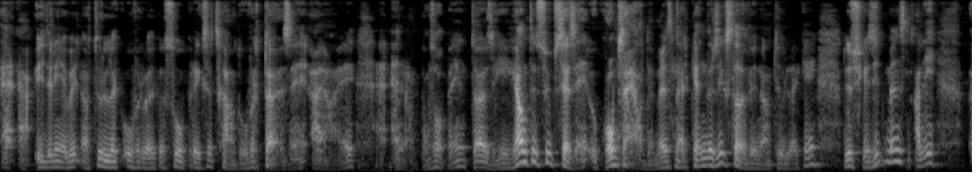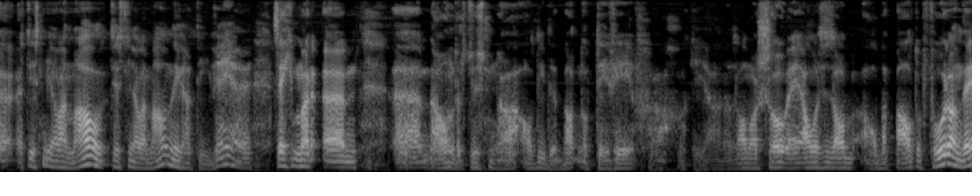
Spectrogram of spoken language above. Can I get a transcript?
Ja, iedereen weet natuurlijk over welke soapreeks het gaat, over thuis. Hè. Ah, ja, hè. En, pas op, hè. thuis een gigantisch succes. Hè. Komt dat? Ja, de mensen herkennen zichzelf in natuurlijk. Hè. Dus je ziet mensen, allee, uh, het, is niet allemaal, het is niet allemaal negatief. Hè. Zeg maar, um, ondertussen, ja, al die debatten op tv, okay, ja, dat is allemaal show. Hè. Alles is al, al bepaald op voorhand. Hè.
